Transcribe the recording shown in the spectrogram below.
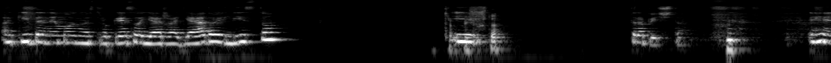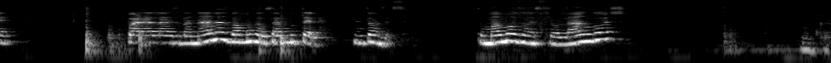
Aquí tenemos nuestro queso ya rallado y listo. Trapista. Trapista. Eh, para las bananas vamos a usar Nutella. Entonces, tomamos nuestro langosh. Okay.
